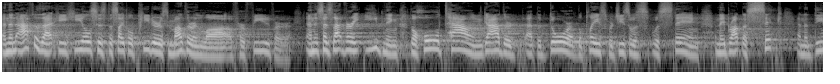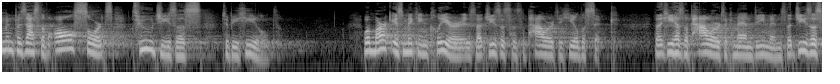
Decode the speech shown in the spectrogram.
And then after that, he heals his disciple Peter's mother in law of her fever. And it says that very evening, the whole town gathered at the door of the place where Jesus was, staying, and they brought the sick and the demon possessed of all sorts to Jesus to be healed. What Mark is making clear is that Jesus has the power to heal the sick that he has the power to command demons, that Jesus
